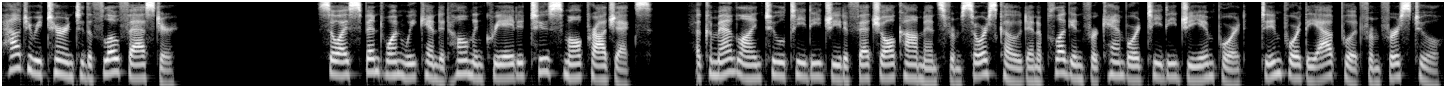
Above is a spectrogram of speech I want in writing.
How to return to the flow faster so I spent one weekend at home and created two small projects a command line tool TDG to fetch all comments from source code and a plugin for Kanboard TDG import to import the output from first tool.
